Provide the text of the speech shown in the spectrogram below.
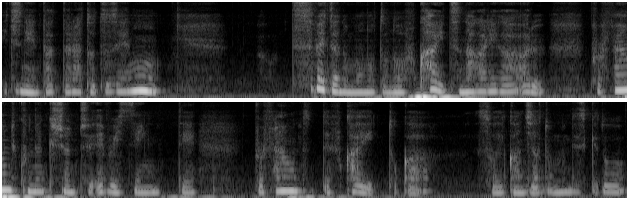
1年経ったら突然全てのものとの深いつながりがある profound connection to everything って profound って深いとかそういう感じだと思うんですけど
